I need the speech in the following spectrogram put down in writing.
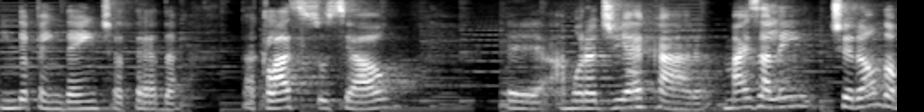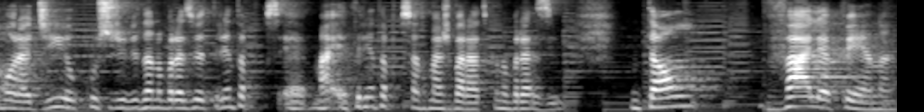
independente até da, da classe social. É, a moradia é cara, mas além, tirando a moradia, o custo de vida no Brasil é 30%, é, é 30 mais barato que no Brasil. Então, vale a pena.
